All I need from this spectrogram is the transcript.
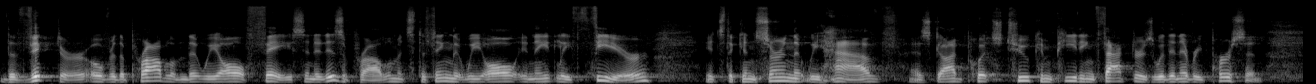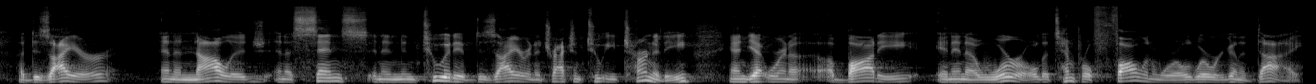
the victor over the problem that we all face. And it is a problem, it's the thing that we all innately fear. It's the concern that we have as God puts two competing factors within every person a desire and a knowledge and a sense and an intuitive desire and attraction to eternity. And yet we're in a, a body and in a world, a temporal fallen world where we're going to die.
